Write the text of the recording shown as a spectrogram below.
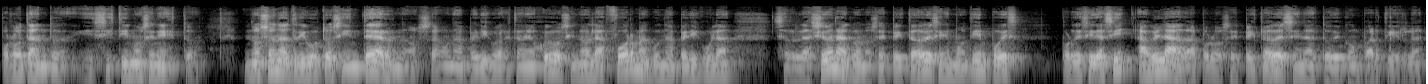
Por lo tanto, insistimos en esto, no son atributos internos a una película que está en juego, sino la forma en que una película se relaciona con los espectadores y al mismo tiempo es, por decir así, hablada por los espectadores en acto de compartirla,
